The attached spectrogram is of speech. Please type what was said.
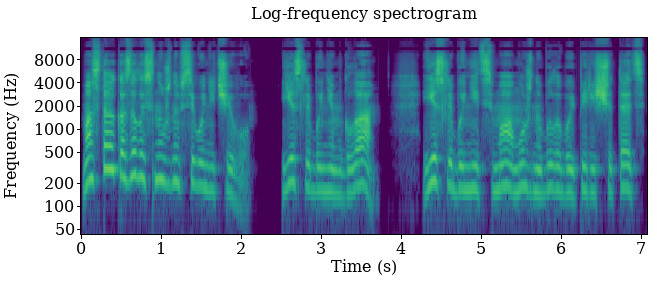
Моста оказалось нужно всего ничего. Если бы не мгла, если бы не тьма, можно было бы пересчитать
